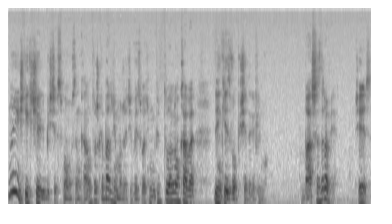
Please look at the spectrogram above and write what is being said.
No i jeśli chcielibyście wspomóc ten kanał, troszkę bardziej możecie wysłać mi wirtualną kawę. Link jest w opisie tego filmu. Wasze zdrowie. Cheers.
